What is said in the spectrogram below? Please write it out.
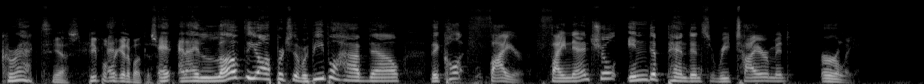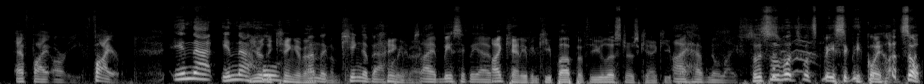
correct Yes. People And- forget about this. And, and I love the opportunity where people have now, they call it FIRE, Financial Independence Retirement Early. F I R E, FIRE. In that, in that You're the whole, king of I'm the king of acronyms. King of I basically have, I can't even keep up if you listeners can't keep up. I have no life. So this is what's what's basically going on. So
